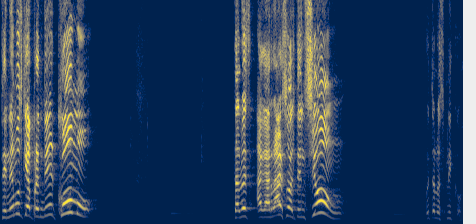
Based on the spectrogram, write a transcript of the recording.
Tenemos que aprender cómo tal vez agarrar su atención. Ahorita lo explico.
